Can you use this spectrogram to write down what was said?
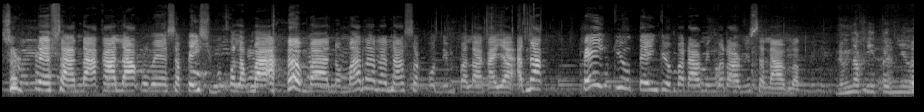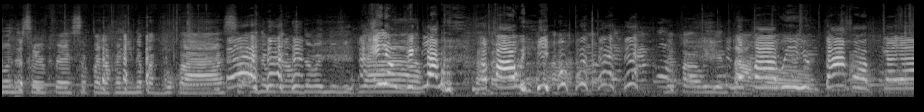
sorpresa na akala ko eh sa Facebook ko lang ma, ma ano, mararanasan ko din pala. Kaya anak, thank you, thank you. Maraming maraming salamat. Nung nakita nyo na surprise pala kanina pagbukas, so anong naramdaman nyo bigla? Ay, yung biglang napawi yung, Napawi yung takot. napawi yung takot. Kaya,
